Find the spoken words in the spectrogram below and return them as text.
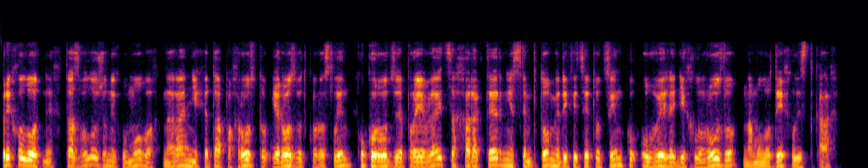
При холодних та зволожених умовах на ранніх етапах росту і розвитку рослин кукурудзи проявляються характерні симптоми дефіциту цинку у вигляді хлорозу на молодих листках.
